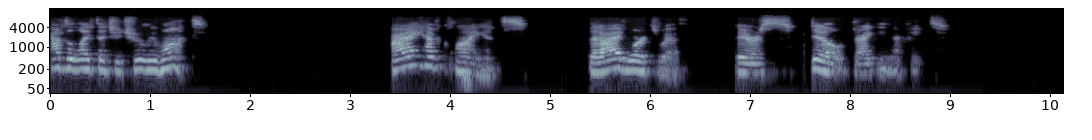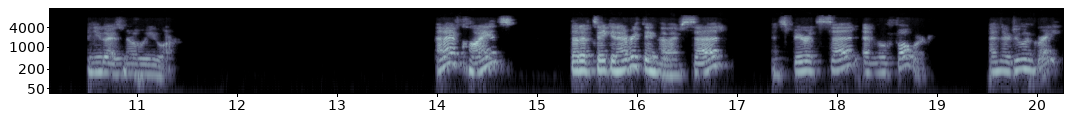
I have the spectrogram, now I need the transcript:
have the life that you truly want. I have clients that I've worked with. They are still dragging their feet and you guys know who you are. And I have clients that have taken everything that I've said and spirit said and move forward, and they're doing great.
